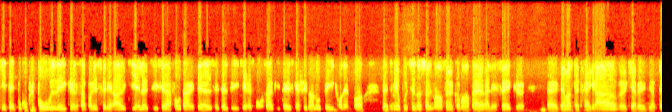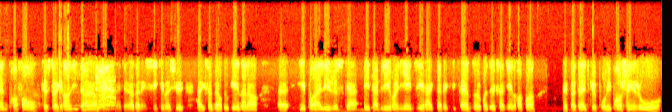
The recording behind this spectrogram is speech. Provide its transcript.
qui était beaucoup plus posée que sa police fédérale, qui elle a dit c'est la faute à un tel, c'est tel pays qui est responsable, puis il est allé se cacher dans l'autre pays qu'on n'aime pas. Vladimir Poutine a seulement fait un commentaire à l'effet que euh, évidemment c'était très grave, qu'il y avait une peine profonde, que c'est un grand leader à l'intérieur de la Russie qui est M. Alexander Dugin. Alors, euh, il n'est pas allé jusqu'à établir un lien direct avec l'Ukraine. Ça ne veut pas dire que ça ne viendra pas, mais peut-être que pour les prochains jours,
